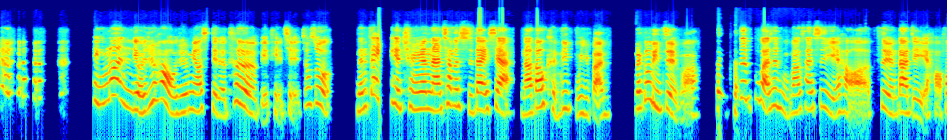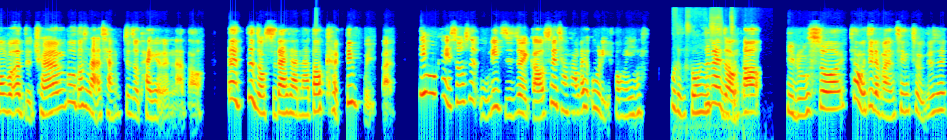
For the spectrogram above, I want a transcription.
评论有一句话，我觉得描写的特别贴切，叫做“能在一个全员拿枪的时代下拿刀，肯定不一般”，能够理解吗？这不管是鲁邦三世也好啊，次元大姐也好，风波二子全部都是拿枪，就只有他一个人拿刀。在这种时代下，拿刀肯定不一般，几乎可以说是武力值最高，所以常常被物理封印。物理封印是那种刀，比如说，像我记得蛮清楚，就是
